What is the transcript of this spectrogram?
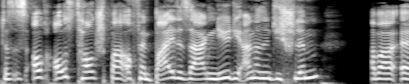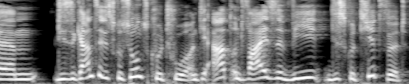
das ist auch austauschbar, auch wenn beide sagen, nee, die anderen sind die schlimm. Aber ähm, diese ganze Diskussionskultur und die Art und Weise, wie diskutiert wird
